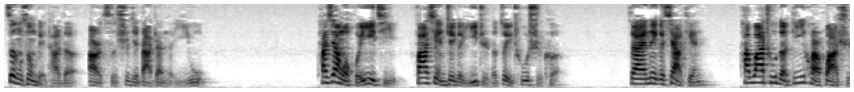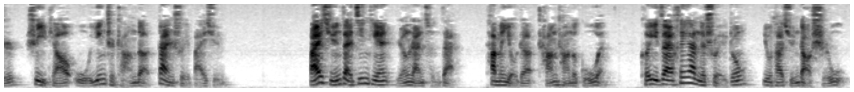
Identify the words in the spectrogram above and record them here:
赠送给他的二次世界大战的遗物。他向我回忆起发现这个遗址的最初时刻，在那个夏天，他挖出的第一块化石是一条五英尺长的淡水白鲟。白鲟在今天仍然存在，它们有着长长的骨吻，可以在黑暗的水中用它寻找食物。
